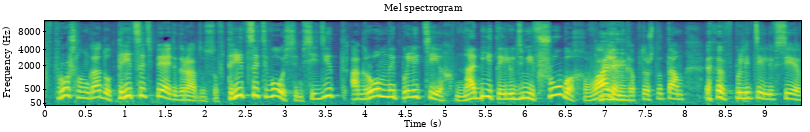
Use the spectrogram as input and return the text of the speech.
В прошлом году 35 градусов, 38, сидит огромный политех, набитый людьми в шубах, в валенках, потому что там полетели все,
